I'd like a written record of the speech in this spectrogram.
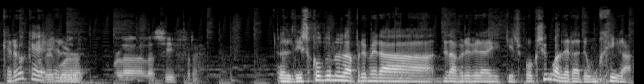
creo que... la, la, cifra. El disco duro de la primera de la primera Xbox igual era de un giga.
